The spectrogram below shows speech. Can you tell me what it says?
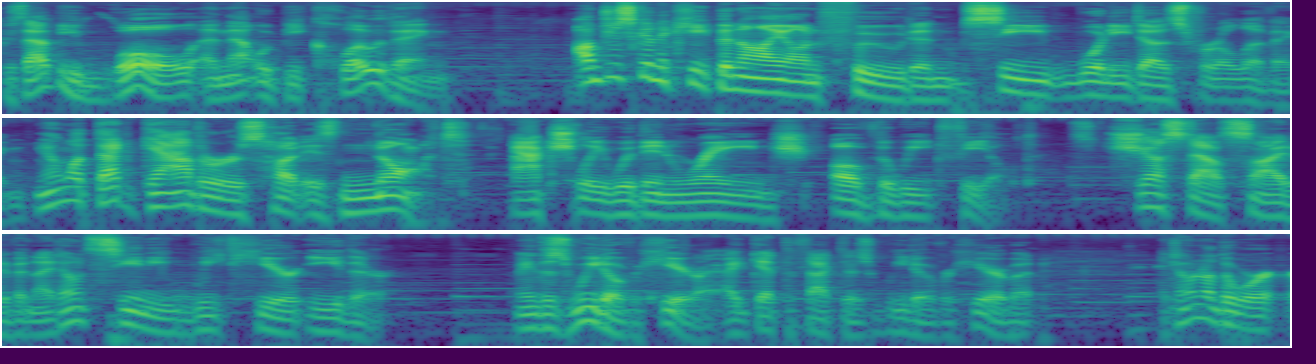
Because that'd be wool and that would be clothing. I'm just going to keep an eye on food and see what he does for a living. You know what? That gatherer's hut is not actually within range of the wheat field. It's just outside of it, and I don't see any wheat here either. I mean, there's wheat over here. I, get the fact there's wheat over here, but I don't know that we're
